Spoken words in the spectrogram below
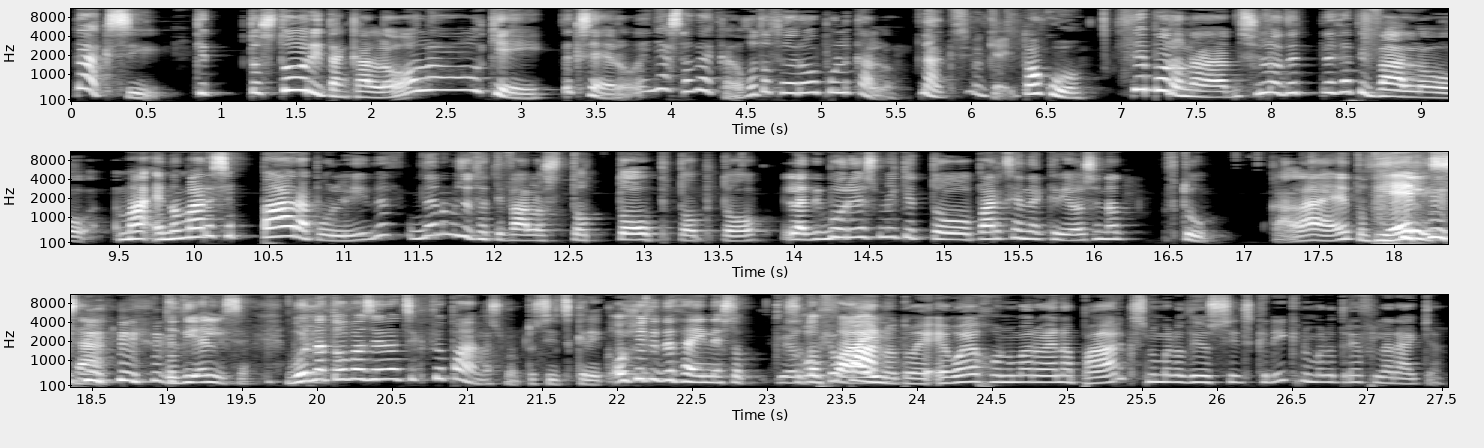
εντάξει. Και το story ήταν καλό, αλλά οκ. δεν ξέρω. 9 στα 10. Εγώ το θεωρώ πολύ καλό. Εντάξει, οκ, το ακούω. Δεν μπορώ να. Σου λέω, δεν, δεν θα τη βάλω. Μα, ενώ μου άρεσε πάρα πολύ, δεν, δεν νομίζω ότι θα τη βάλω στο top, top, top. Δηλαδή, μπορεί ας πούμε και το Parks and Recreation να. Αυτού. Καλά, ε, το διέλυσα. το διέλυσα. Μπορεί να το βάζει ένα τσικ πιο πάνω, ας πούμε, από το Sitch Creek. Όχι ότι δεν θα είναι στο, Και στο εγώ top 5. πιο πάνω το. ε. Εγώ έχω νούμερο 1 Parks, νούμερο 2 Sitch Creek, νούμερο 3 Φιλαράκια.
